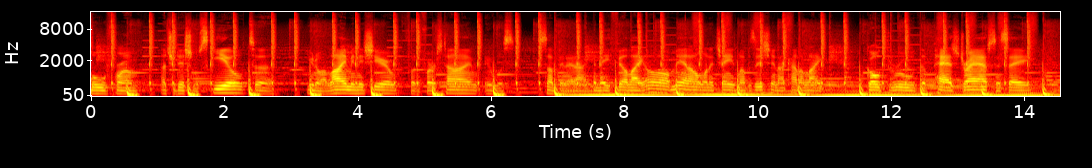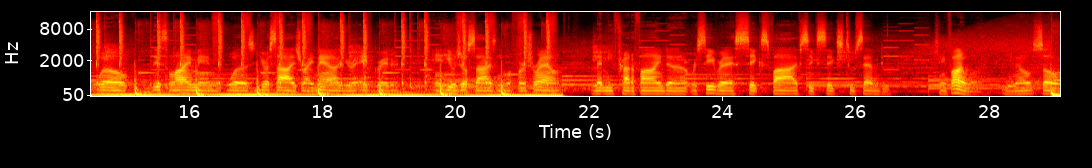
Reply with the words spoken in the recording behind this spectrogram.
move from a traditional skill to you know, a lineman this year for the first time, it was something that I, and they feel like, oh man, I don't want to change my position. I kind of like go through the past drafts and say, well, this lineman was your size right now, you're an eighth grader, and he was your size and he went first round. Let me try to find a receiver that's 6'5", 6'6", 270. Can't find one, you know? So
